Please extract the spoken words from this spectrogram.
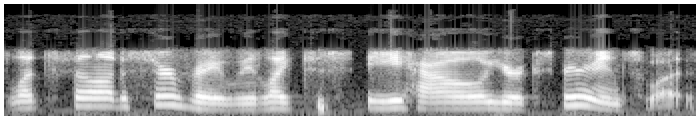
Let's fill out a survey. We'd like to see how your experience was."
